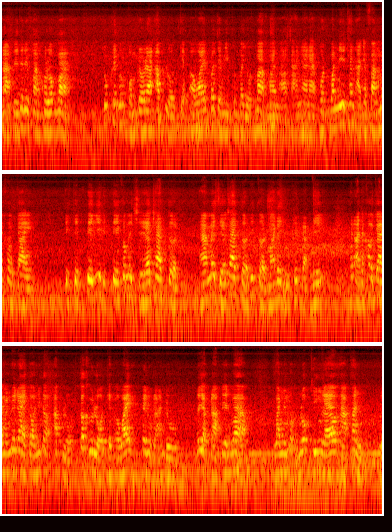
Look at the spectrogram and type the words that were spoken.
กราบเลยนด้วยความเคารพว่า ทุกคลิปของผมกรุณาอัปโหลดเก็บเอาไว้เพราะจะมีคุณประโยชน์มากมายมหาศาลในอนาคตวันนี้ท่านอาจจะฟังไม่เข้าใจอีกสิบปียี่สิบปีก็ไม่เสียชาติเกิดนะไม่เสียชาติเกิดที่เกิดมาได้ดูคลิปแบบนี้ท่านอาจจะเข้าใจมันไม่ได้ตอนนี้ก็อัปโหลดก็คือโหลดเก็บเอาไว้ให้ลูกหลานดู แล้วอยากกราบเรียนว่า วันหนึ่งเมื่อผมลบทิ้งแล้ว หากท่านโหล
